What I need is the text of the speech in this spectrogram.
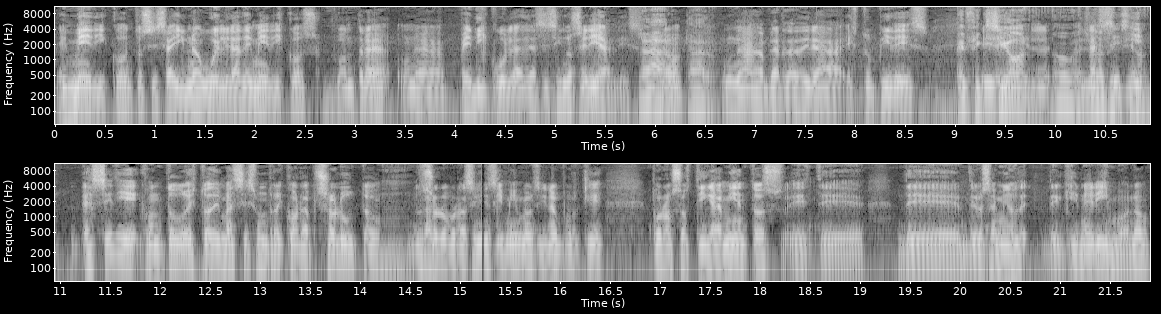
es médico, entonces hay una huelga de médicos contra una película de asesinos seriales, Claro, ¿no? claro. Una verdadera estupidez. Es ficción, ¿no? Es la, una serie, ficción. La serie con todo esto además es un récord absoluto, no solo por la serie en sí misma, sino porque por los hostigamientos este, de, de los amigos de- del kirchnerismo, ¿no?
